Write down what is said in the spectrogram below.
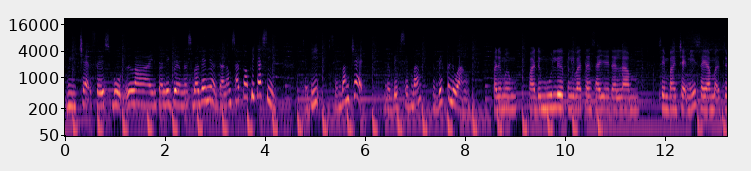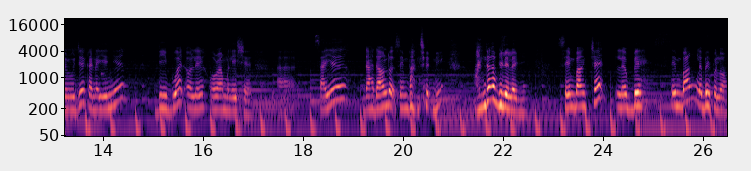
WeChat, Facebook, Line, Telegram dan sebagainya dalam satu aplikasi. Jadi, sembang chat, lebih sembang, lebih peluang. Pada pada mula penglibatan saya dalam sembang chat ni, saya amat teruja kerana ianya dibuat oleh orang Malaysia. Uh, saya dah download sembang chat ni. Anda bila lagi? Sembang chat lebih sembang lebih peluang.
